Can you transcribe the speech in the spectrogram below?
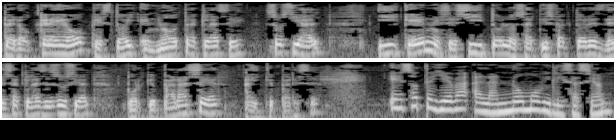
pero creo que estoy en otra clase social y que necesito los satisfactores de esa clase social porque para ser hay que parecer. ¿Eso te lleva a la no movilización?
